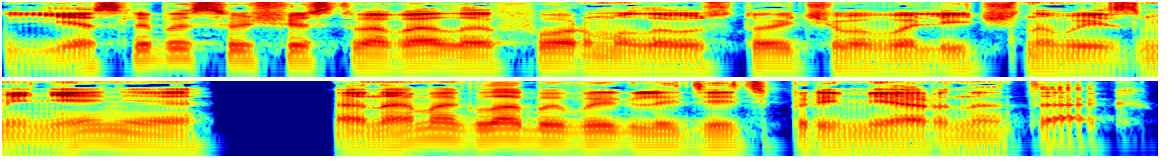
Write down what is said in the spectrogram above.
Если бы существовала формула устойчивого личного изменения, она могла бы выглядеть примерно так.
